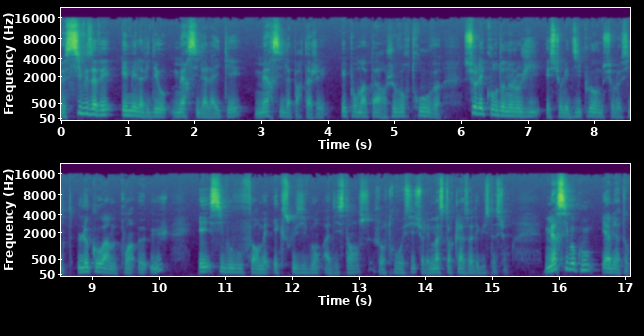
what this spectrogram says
Euh, si vous avez aimé la vidéo, merci de la liker, merci de la partager. Et pour ma part, je vous retrouve sur les cours d'onologie et sur les diplômes sur le site lecoam.eu. Et si vous vous formez exclusivement à distance, je vous retrouve aussi sur les masterclass de dégustation. Merci beaucoup et à bientôt.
